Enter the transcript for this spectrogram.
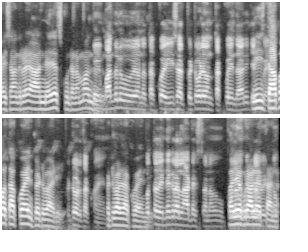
పది సంవత్సరాలు అన్నీ తెచ్చుకుంటాను ఈ మందులు? తక్కువ ఈసారి పెట్టుబడి తక్కువైందా ఈ తాప తక్కువైంది పెట్టుబడి. పెట్టుబడి తక్కువైంది. పెట్టుబడి తక్కువైంది. మొత్తం ఎన్ని ఎకరాలు నాటేస్తాను పది ఎకరాలు ఎత్తాను.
